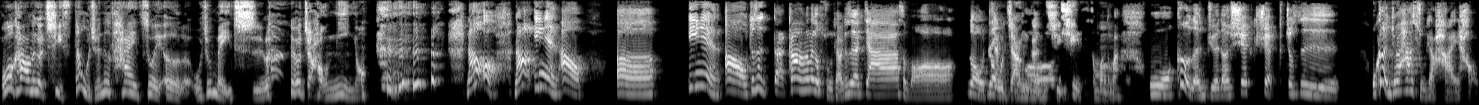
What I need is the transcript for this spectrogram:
我有看到那个 cheese，但我觉得那个太罪恶了，我就没吃了，因 为我觉得好腻哦。然后哦，然后 In-N-Out，呃，In-N-Out 就是刚刚那个薯条，就是要加什么肉酱肉酱跟 cheese 什么的嘛。嗯、我个人觉得 Shake shake 就是，我个人觉得它的薯条还好，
